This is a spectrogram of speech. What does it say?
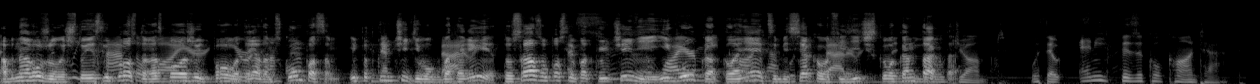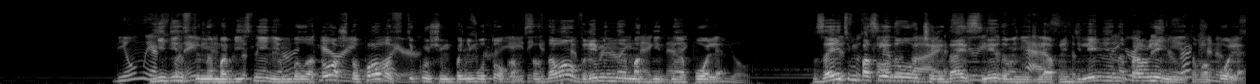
Обнаружилось, что если просто расположить провод рядом с компасом и подключить его к батарее, то сразу после подключения иголка отклоняется без всякого физического контакта. Единственным объяснением было то, что провод с текущим по нему током создавал временное магнитное поле. За этим последовала череда исследований для определения направления этого поля.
